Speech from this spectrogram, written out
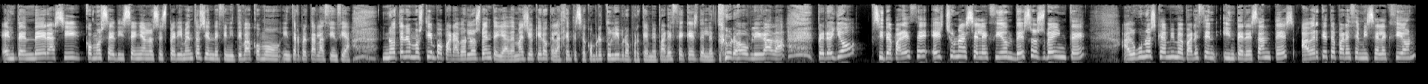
entender así cómo se diseñan los experimentos y en definitiva cómo interpretar la ciencia. No tenemos tiempo para ver los 20 y además yo quiero que la gente se compre tu libro porque me parece que es de lectura obligada, pero yo si te parece, he hecho una selección de esos 20, algunos que a mí me parecen interesantes. A ver qué te parece mi selección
